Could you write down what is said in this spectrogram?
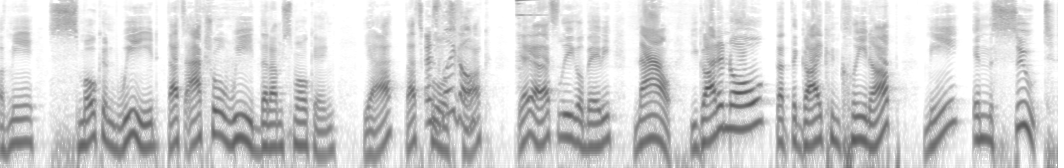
of me smoking weed. That's actual weed that I'm smoking. Yeah, that's It's cool as legal. fuck. Yeah, yeah, that's legal, baby. Now, you got to know that the guy can clean up. Me in the suit.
